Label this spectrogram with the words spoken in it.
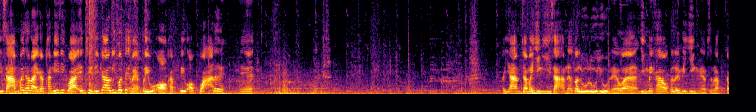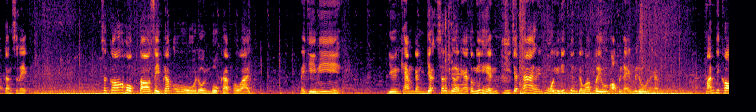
E3 ไม่เท่าไหร่ครับ คันนี้ดีกว่า M449 ลิเบอร์เต้แหมปลิวออกครับ ปลิวออกขวาเลยนะฮะพยายามจะไม่ยิง E3 นะก็รู้รู้อยู่นะว่ายิงไม่เข้าก็เลยไม่ยิงนะครับสำหรับกัปตันสเน็กสกอร์ 6 ต่อ 10 ครับ โอ้โดนบุกครับ เพราะว่าในทีมนี่ยืนแคมป์กันเยอะซะเหลือเกินนะครับตรงนี้เห็น E75 เห็นหัวอยู่นิดนึงแต่ว่าปลิวออกไปไหนก็ไม่รู้นะครับ มันติคอ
